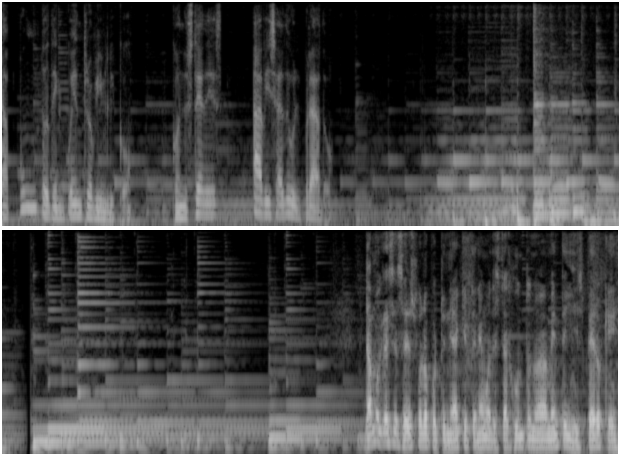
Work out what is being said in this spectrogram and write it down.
a Punto de Encuentro Bíblico. Con ustedes, Avisadul Prado. Damos gracias a Dios por la oportunidad que tenemos de estar juntos nuevamente y espero que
